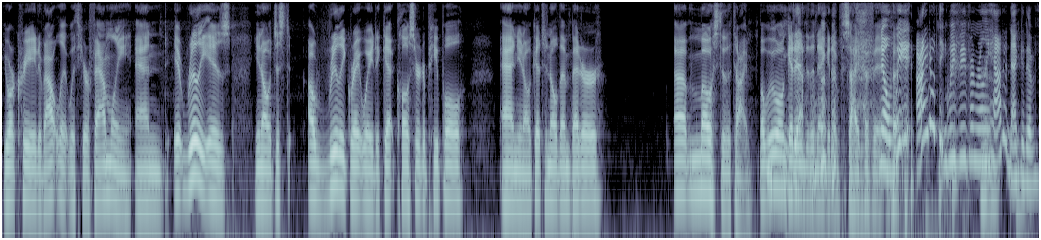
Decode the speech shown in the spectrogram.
your creative outlet with your family, and it really is you know just a really great way to get closer to people, and you know get to know them better. Uh, most of the time, but we won't get Yeah. into the negative side of it. No, but- we. I don't think we've even really had a negative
